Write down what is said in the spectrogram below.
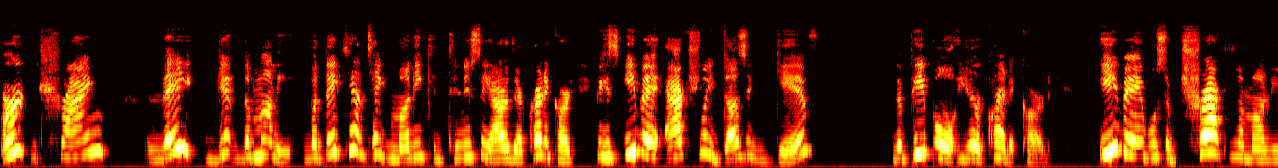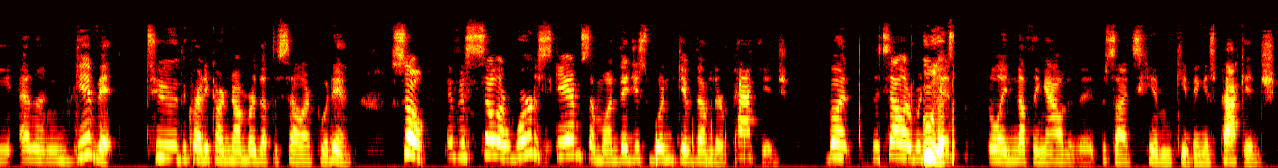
aren't trying. They get the money, but they can't take money continuously out of their credit card because eBay actually doesn't give the people your credit card. eBay will subtract the money and then give it to the credit card number that the seller put in. So, if a seller were to scam someone, they just wouldn't give them their package. But the seller would Ooh, get really nothing out of it besides him keeping his package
